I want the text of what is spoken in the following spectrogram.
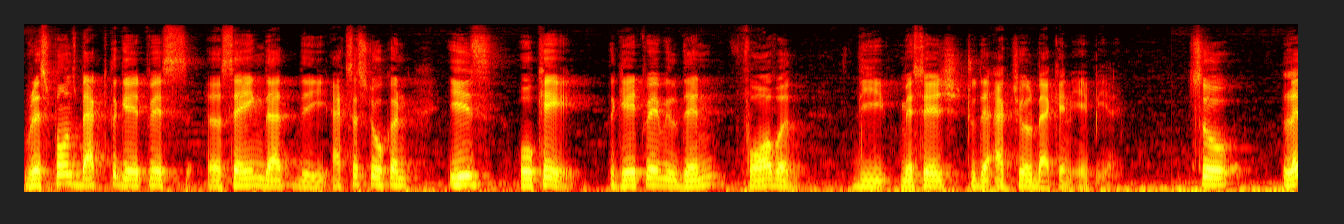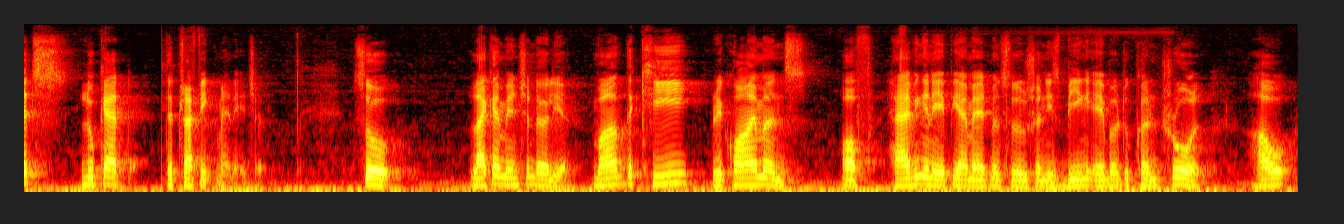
responds back to the gateway uh, saying that the access token is okay, the gateway will then forward the message to the actual backend API. So let's look at the traffic manager. So like I mentioned earlier, one of the key requirements of having an API management solution is being able to control how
